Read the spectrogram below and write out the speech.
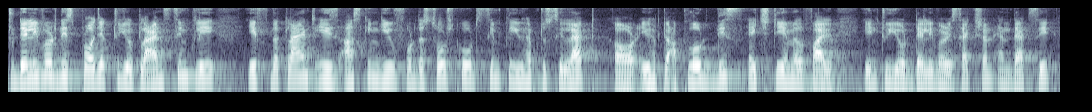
to deliver this project to your client simply if the client is asking you for the source code simply you have to select or you have to upload this html file into your delivery section and that's it.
